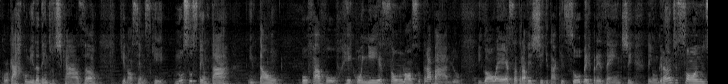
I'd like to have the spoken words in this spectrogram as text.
colocar comida dentro de casa, que nós temos que nos sustentar. Então, por favor, reconheçam o nosso trabalho. Igual essa travesti que tá aqui super presente, tem um grande sonho de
